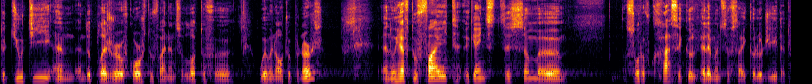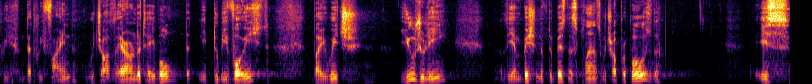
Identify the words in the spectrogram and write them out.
the duty and, and, the pleasure, of course, to finance a lot of uh, women entrepreneurs. And we have to fight against some uh, sort of classical elements of psychology that we, that we find, which are there on the table, that need to be voiced, by which usually the ambition of the business plans which are proposed is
